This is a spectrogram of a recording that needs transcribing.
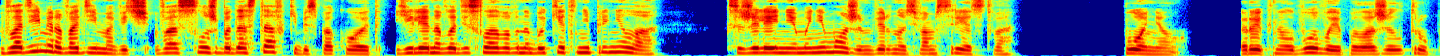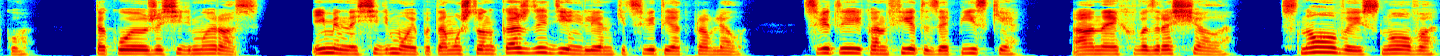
«Владимир Вадимович, вас служба доставки беспокоит. Елена Владиславовна букет не приняла. К сожалению, мы не можем вернуть вам средства». «Понял», — рыкнул Вова и положил трубку. «Такое уже седьмой раз. Именно седьмой, потому что он каждый день Ленке цветы отправлял. Цветы, конфеты, записки. А она их возвращала. Снова и снова.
